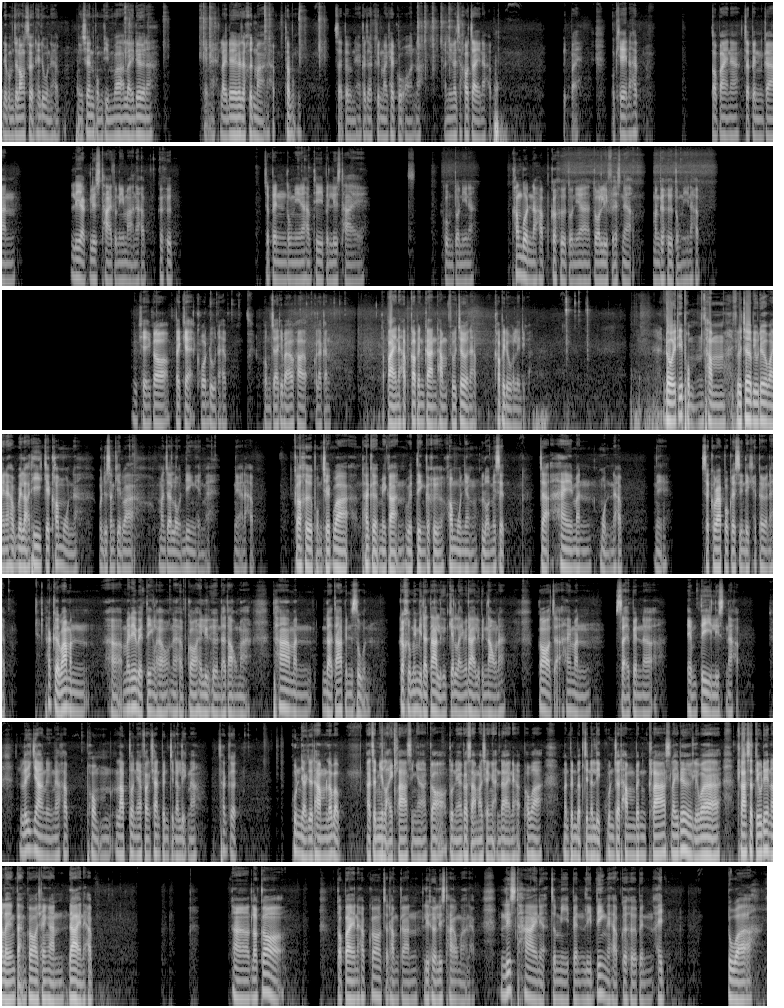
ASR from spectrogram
ดี๋ยวผมจะลองเสิร์ชให้ดูนะครับ อย่างเช่นผมพิมพ์ว่า rider นะ เห็นไหม rider ก็จะขึ้นมานะครับ ถ้าผมใส่ไปแบบนี้ก็จะขึ้นมาแค่ go on เนอะอันนี้น่าจะเข้าใจนะครับ ปิดไป โอเคนะครับ ต่อไปนะ จะเป็นการเรียก list type ตัวนี้มานะครับ ก็คือ จะเป็นตรงนี้นะครับที่เป็น list type กลุ่มตัวนี้นะ ข้างบนนะครับก็คือตัวเนี้ยตัว refresh เนี่ย มันก็คือตรงนี้นะครับ โอเคก็ไปแกะโค้ดดูนะครับ ผมจะอธิบายคร่าวๆก็แล้วกัน ต่อไปนะครับก็เป็นการทำฟิวเจอร์นะครับ เข้าไปดูกันเลยดีกว่า โดยที่ผมทำฟิวเจอร์บิลดเออร์ไว้นะครับ เวลาที่ get ข้อมูลนะคุณจะสังเกตว่ามันจะโหลดดิ้งเห็นไหมเนี่ยนะครับ ก็คือผมเช็คว่าถ้าเกิดมีการ waiting ก็คือข้อมูลยังโหลดไม่เสร็จ จะให้มันหมุนนะครับ นี่ Sakura Progress Indicator นะครับ ถ้าเกิดว่ามันไม่ได้ waiting แล้วนะครับ ก็ให้ return data ออกมา ถ้ามัน data เป็นศูนย์ก็คือไม่มี data หรือ get อะไรไม่ได้หรือเป็น null นะ ก็จะให้มันใส่เป็นอ่า empty list นะครับ และอีกอย่างหนึ่งนะครับ ผมรับตัวนี้ฟังก์ชันเป็น generic นะ ถ้าเกิดคุณอยากจะทำแล้วแบบ อาจจะมีหลายคลาสอย่างเงี้ยก็ตัวนี้ก็สามารถใช้งานได้นะครับ เพราะว่ามันเป็นแบบ generic คุณจะทำเป็นคลาส rider หรือว่าคลาส student อะไรต่างๆ ก็ใช้งานได้นะครับอ่าแล้วก็ต่อไปนะครับก็จะทำการ return list type ออกมานะครับ list type เนี่ยจะมีเป็น reading นะครับ ก็คือเป็นไอตัว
